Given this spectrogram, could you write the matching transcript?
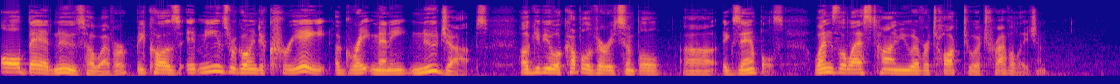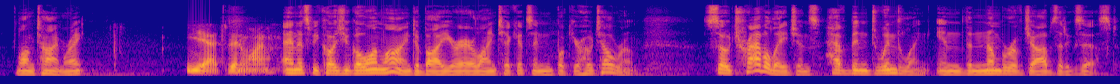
all bad news, however, because it means we're going to create a great many new jobs. I'll give you a couple of very simple uh, examples. When's the last time you ever talked to a travel agent? Long time, right? Yeah, it's been a while. And it's because you go online to buy your airline tickets and book your hotel room. So travel agents have been dwindling in the number of jobs that exist.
